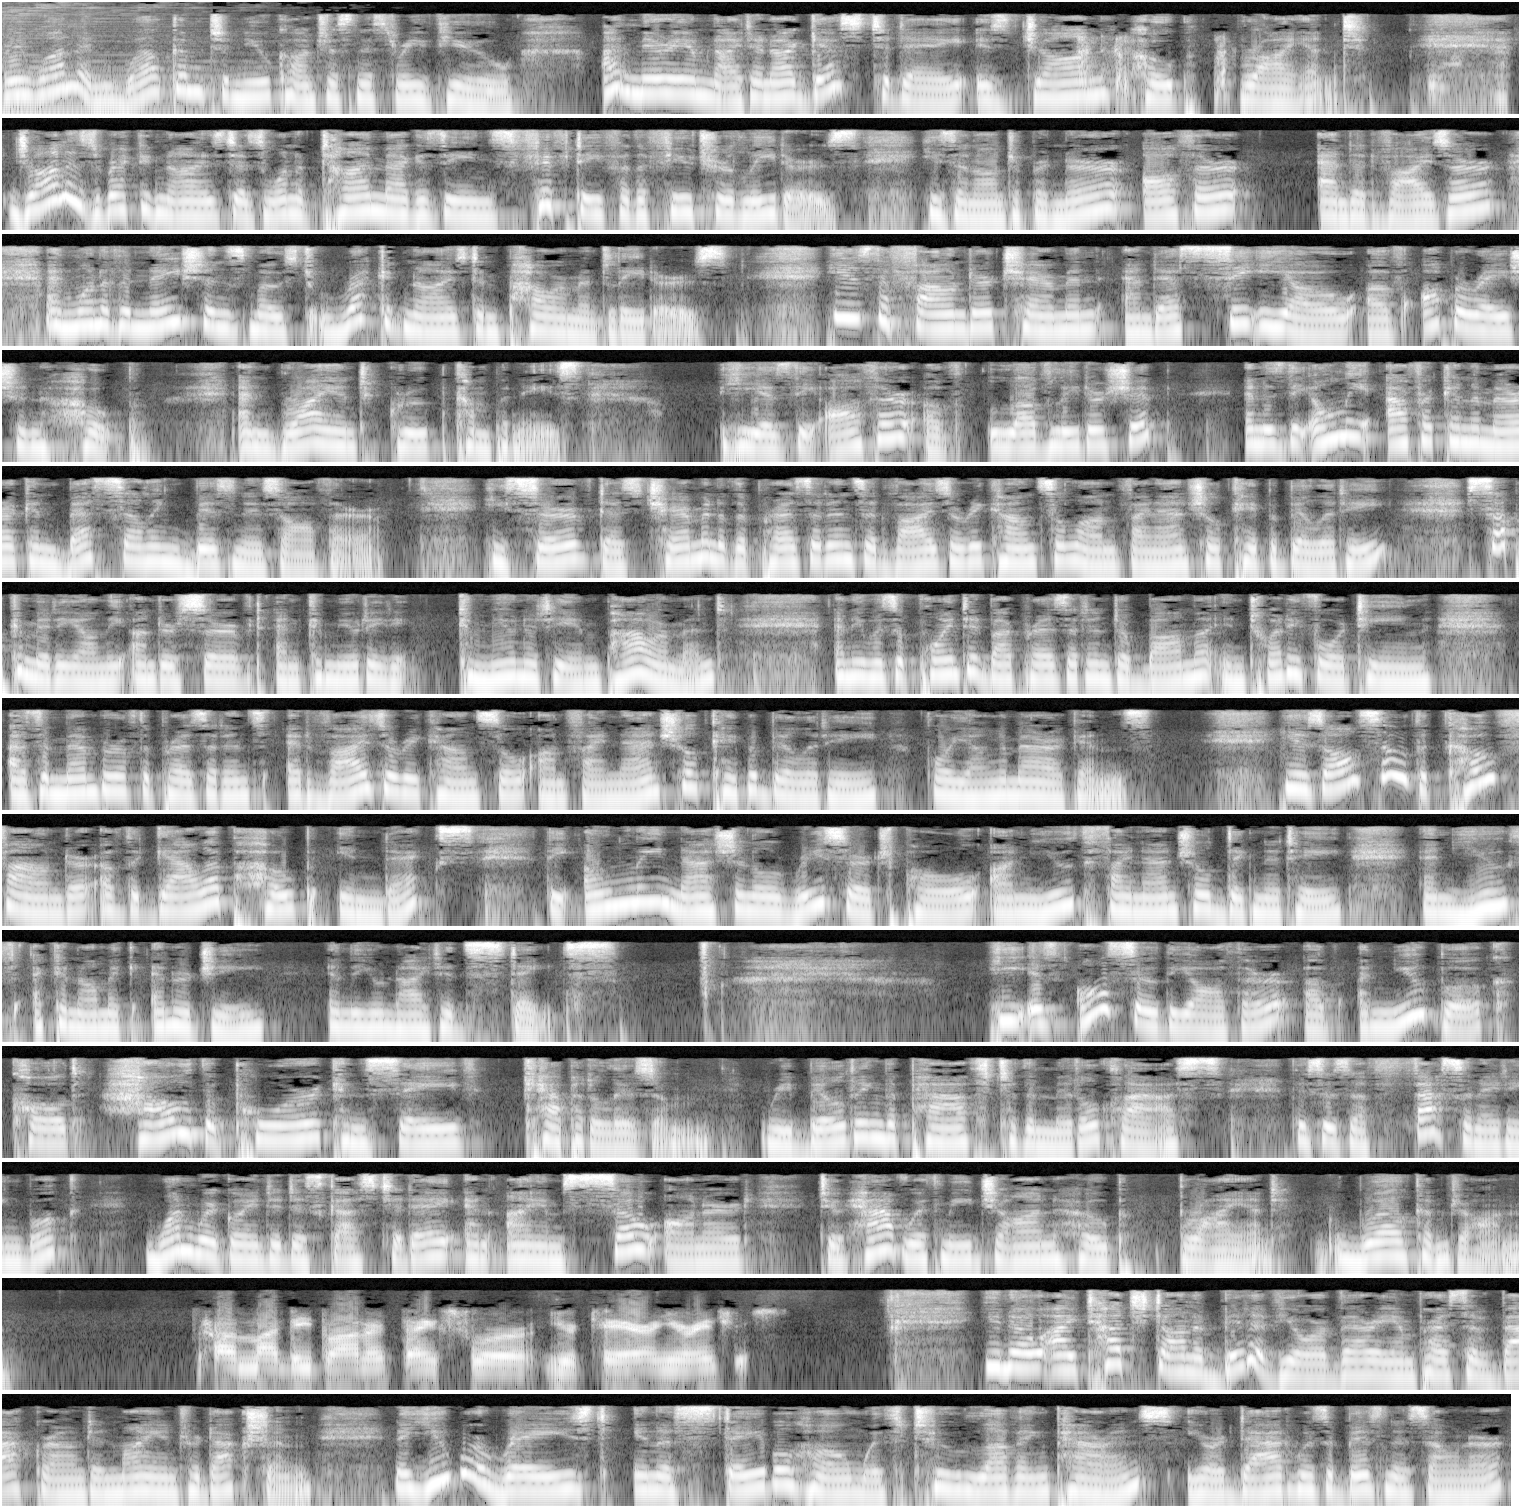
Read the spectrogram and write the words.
Everyone, and welcome to New Consciousness Review. I'm Miriam Knight, and our guest today is John Hope Bryant. John is recognized as one of Time Magazine's 50 for the Future Leaders. He's an entrepreneur, author, and advisor, and one of the nation's most recognized empowerment leaders. He is the founder, chairman, and CEO of Operation Hope and Bryant Group Companies. He is the author of Love Leadership, and is the only African American best-selling business author. He served as chairman of the President's Advisory Council on Financial Capability, subcommittee on the underserved and community community empowerment, and he was appointed by President Obama in 2014 as a member of the President's Advisory Council on Financial Capability for Young Americans. He is also the co-founder of the Gallup Hope Index, the only national research poll on youth financial dignity and youth economic energy in the United States. He is also the author of a new book called How the Poor Can Save Capitalism Rebuilding the Path to the Middle Class. This is a fascinating book one we're going to discuss today, and I am so honored to have with me John Hope Bryant. Welcome, John. Uh, my deep honor. Thanks for your care and your interest. You know, I touched on a bit of your very impressive background in my introduction. Now, you were raised in a stable home with two loving parents. Your dad was a business owner.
